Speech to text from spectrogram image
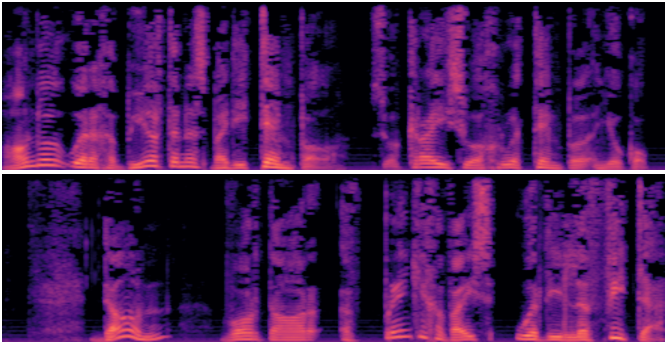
handel oor 'n gebeurtenis by die tempel. So kry jy so 'n groot tempel in jou kop. Dan word daar 'n prentjie gewys oor die leviete.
